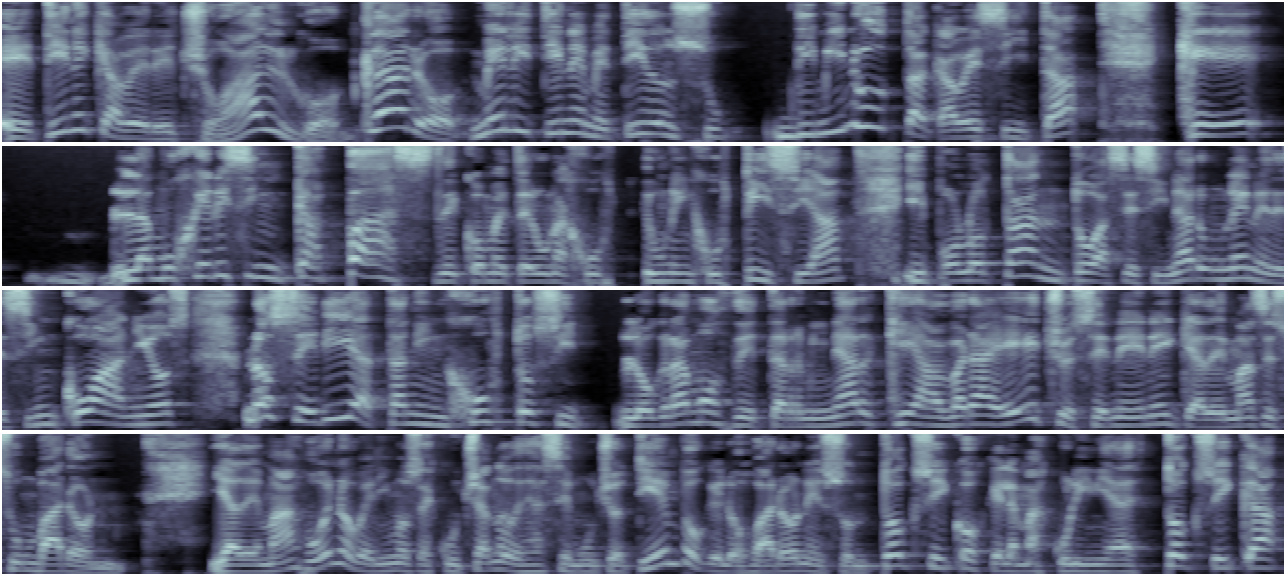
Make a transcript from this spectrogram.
eh, tiene que haber hecho algo. Claro, Meli tiene metido en su diminuta cabecita que la mujer es incapaz de cometer una, una, injusticia y por lo tanto asesinar a un nene de 5 años no sería tan injusto si logramos determinar qué habrá hecho ese nene que además es un varón. Y además, bueno, venimos escuchando desde hace mucho tiempo que los varones son tóxicos, que la masculinidad es tóxica,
